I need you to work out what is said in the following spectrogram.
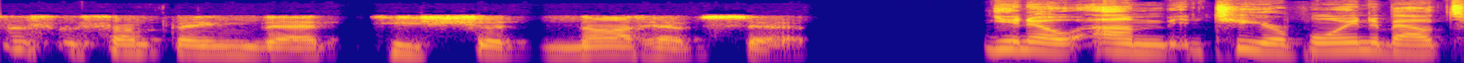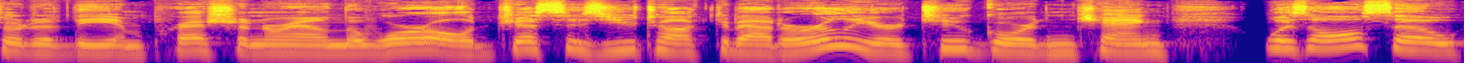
this is something that he should not have said. You know, um, to your point about sort of the impression around the world, just as you talked about earlier, too, Gordon Chang was also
